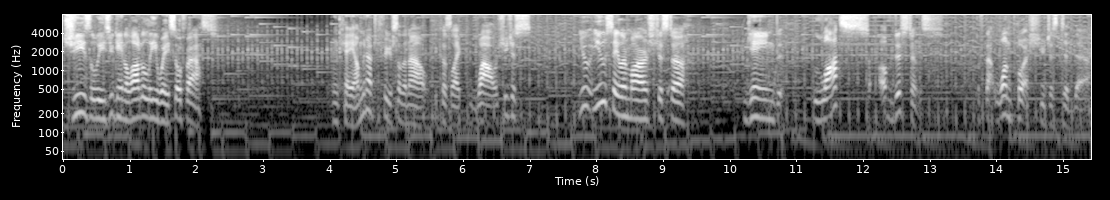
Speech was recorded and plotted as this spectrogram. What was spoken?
Jeez Louise, you gain a lot of leeway so fast. Okay, I'm gonna have to figure something out, because like, wow, she just... You, you Sailor Mars, just, uh, gained lots of distance with that one push you just did there.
